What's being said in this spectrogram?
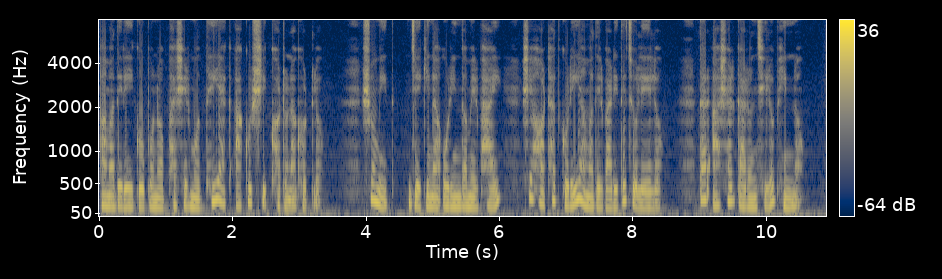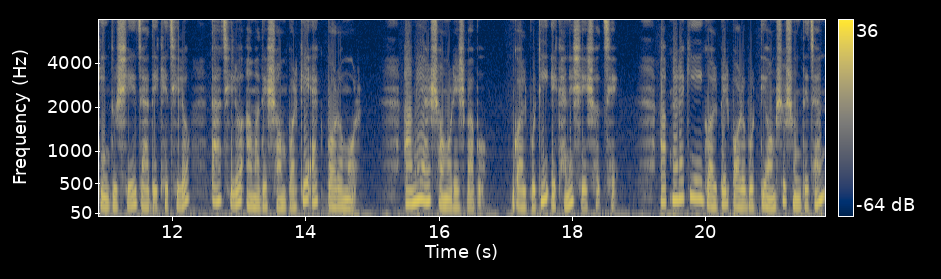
আমাদের এই গোপন অভ্যাসের মধ্যেই এক আকস্মিক ঘটনা ঘটল। সুমিত, যে কিনা অরিন্দমের ভাই, সে হঠাৎ করেই আমাদের বাড়িতে চলে এলো। তার আসার কারণ ছিল ভিন্ন, কিন্তু সে যা দেখেছিল তা ছিল আমাদের সম্পর্কে এক বড় মোড়। আমি আর সমরেশবাবু, গল্পটি এখানে শেষ হচ্ছে। আপনারা কি এই গল্পের পরবর্তী অংশ শুনতে চান?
